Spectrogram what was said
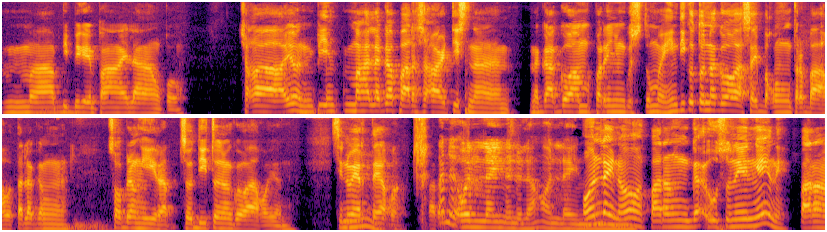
mabibigay yung pangangailangan ko. Tsaka ayun, mahalaga para sa artist na nagagawa mo pa rin yung gusto mo. eh. Hindi ko to nagawa sa iba kong trabaho. Talagang sobrang hirap. So dito nagawa ko yun. Sinuwerte ako. Parang- ano online ano lang online Online, oh. Parang uso na yun ngayon eh. Parang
